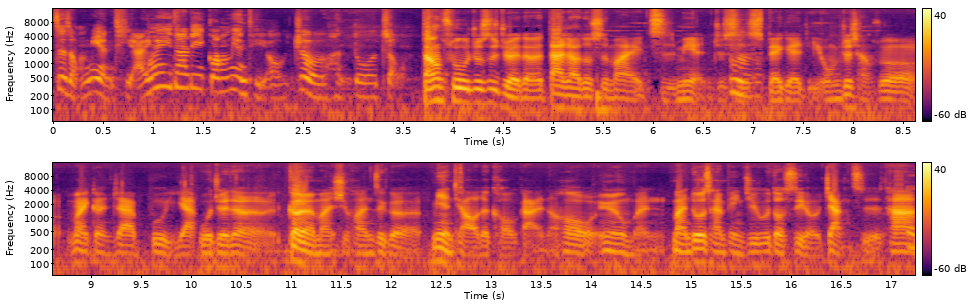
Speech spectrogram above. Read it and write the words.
这种面体啊？因为意大利光面体哦就有很多种。当初就是觉得大家都是卖直面，就是 spaghetti，我们就想说卖跟人家不一样。我觉得个人蛮喜欢这个面条的口感，然后因为我们蛮多产品几乎都是有酱汁，它。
